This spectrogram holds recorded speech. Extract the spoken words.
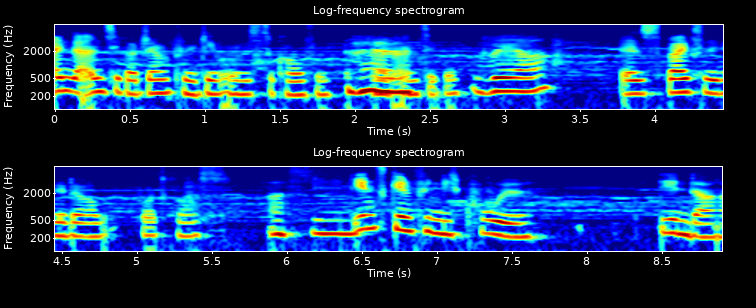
ein einziger Gem fehlt dem, um es zu kaufen. Ein einziger. Wer? Äh, Spikes legendärer Podcast. Achso. Den Skin finde ich cool. Den da.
